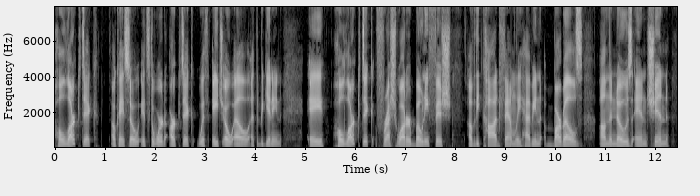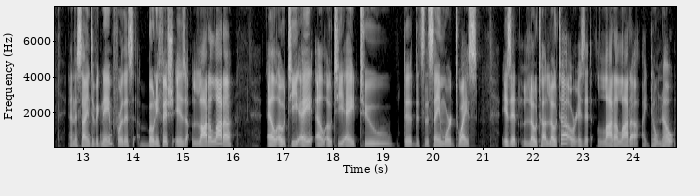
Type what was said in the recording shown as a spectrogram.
holarctic, okay, so it's the word Arctic with H O L at the beginning. A holarctic freshwater bony fish of the cod family having barbels on the nose and chin. And the scientific name for this bony fish is Lota Lota, L O T A L O T A. Two the, it's the same word twice. Is it lota lota or is it lada lada? I don't know.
